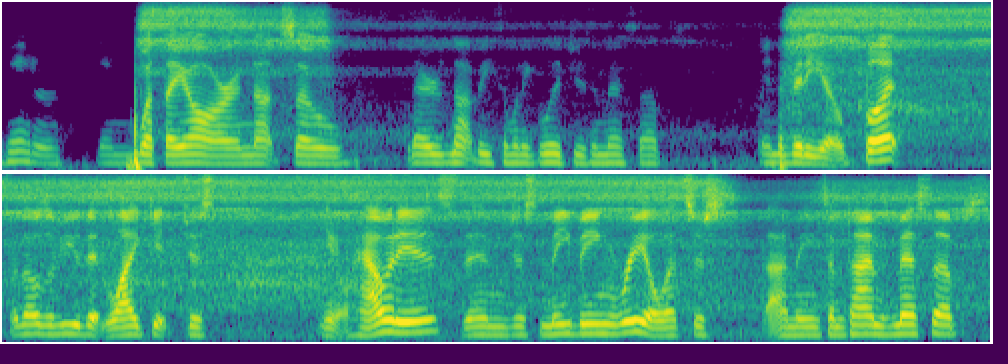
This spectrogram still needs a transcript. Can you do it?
better than what they are and not so there's not be so many glitches and mess ups in the video. But for those of you that like it just you know how it is, then just me being real. That's just I mean sometimes mess ups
